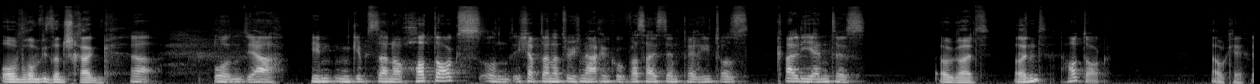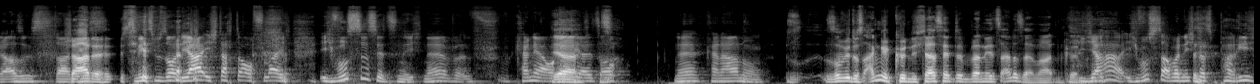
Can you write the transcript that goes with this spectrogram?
obenrum wie so ein Schrank. Ja. Und ja, Hinten gibt es da noch Hot Dogs und ich habe da natürlich nachgeguckt, was heißt denn Peritos Calientes? Oh Gott. Und? Hot Dog. Okay. Ja, also ist da Schade. Nichts, nichts Besonderes. Ja, ich dachte auch vielleicht. Ich wusste es jetzt nicht, ne? Kann ja auch, ja, ja jetzt auch, ne? Keine Ahnung. So wie du es angekündigt hast, hätte man jetzt alles erwarten können. Ja, ich wusste aber nicht, dass Pari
